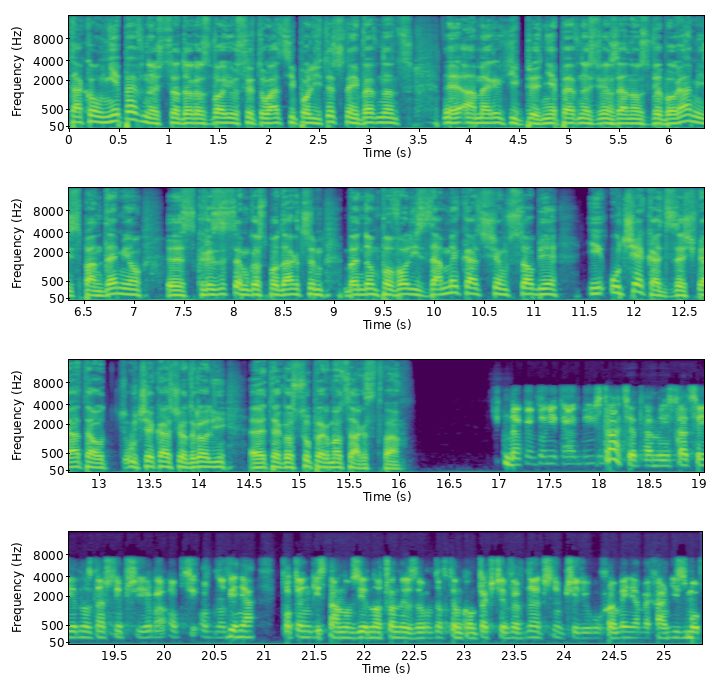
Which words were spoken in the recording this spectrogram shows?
taką niepewność co do rozwoju sytuacji politycznej wewnątrz Ameryki, niepewność związaną z wyborami, z pandemią, z kryzysem gospodarczym, będą powoli zamykać się w sobie i uciekać ze świata, uciekać od roli tego supermocarstwa? Na pewno nie ta administracja. Ta administracja jednoznacznie przyjęła opcję odnowienia potęgi Stanów Zjednoczonych, zarówno w tym kontekście wewnętrznym, czyli uruchomienia mechanizmów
